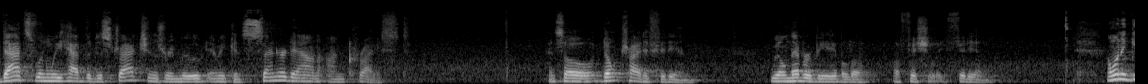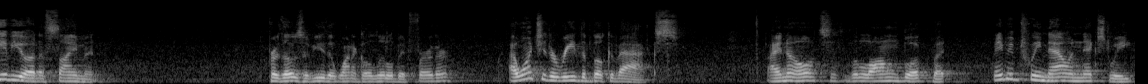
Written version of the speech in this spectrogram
that's when we have the distractions removed and we can center down on Christ. And so don't try to fit in. We'll never be able to officially fit in. I want to give you an assignment for those of you that want to go a little bit further. I want you to read the book of Acts. I know it's a little long book, but maybe between now and next week,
